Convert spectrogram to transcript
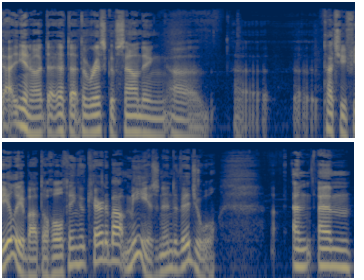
uh, you know, at the, at the, risk of sounding uh, uh, touchy feely about the whole thing who cared about me as an individual. And um,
